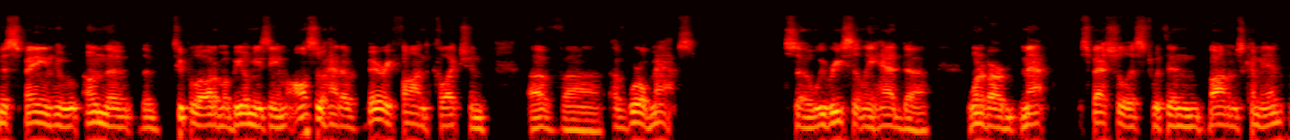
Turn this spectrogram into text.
Miss Spain, who owned the the Tupelo Automobile Museum, also had a very fond collection of uh, of world maps so we recently had uh, one of our map specialists within Bonhams come in,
